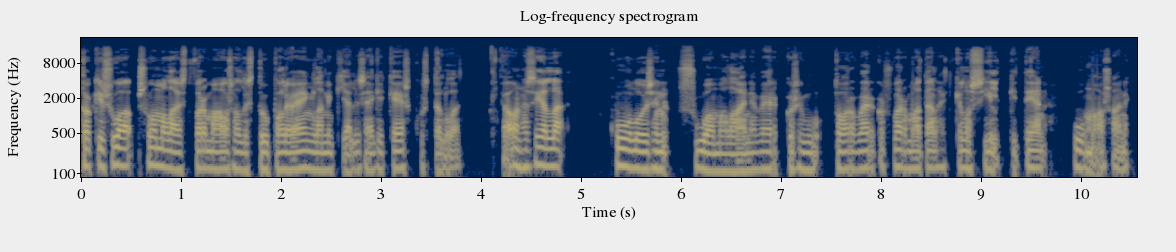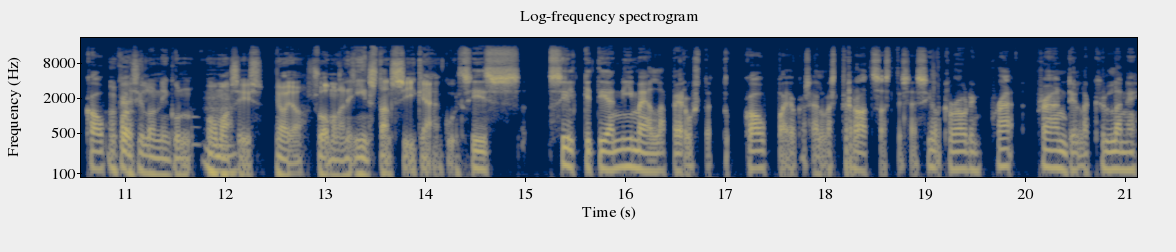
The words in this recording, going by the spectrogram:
Toki su- suomalaiset varmaan osallistuu paljon englanninkieliseenkin keskusteluun. Ja onhan siellä kuuluisin suomalainen verkkosivu Tor-verkossa varmaan tällä hetkellä Silkkitien huumausainekauppa. Okei, okay, silloin niin kuin oma mm. siis, joo joo, suomalainen instanssi ikään kuin. Siis Silkkitien nimellä perustettu kauppa, joka selvästi ratsasti sen Silk Roadin brändillä kyllä, niin,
